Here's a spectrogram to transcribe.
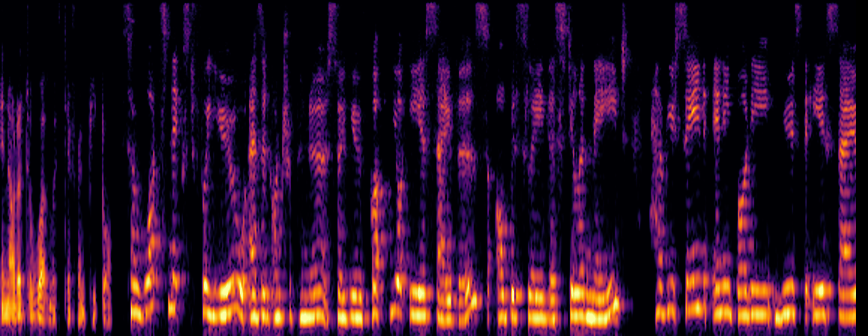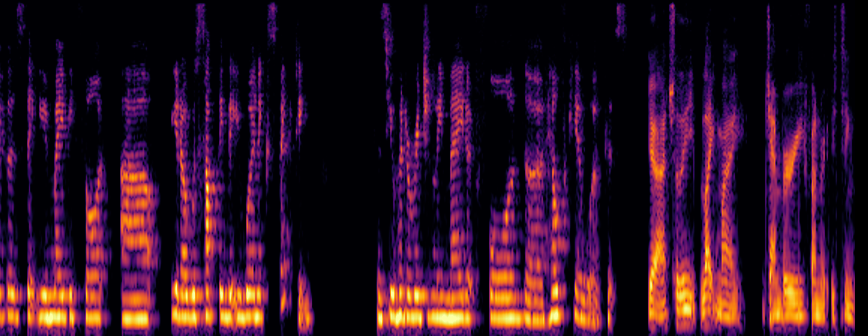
in order to work with different people. So, what's next for you as an entrepreneur? So, you've got your ear savers, obviously, there's still a need. Have you seen anybody use the ear savers that you maybe thought, uh, you know, was something that you weren't expecting? because you had originally made it for the healthcare workers. Yeah, actually, like my Jamboree fundraising,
